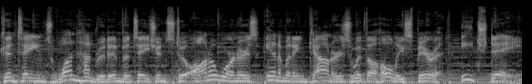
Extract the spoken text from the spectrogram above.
contains 100 invitations to Anna Werner's intimate encounters with the Holy Spirit. Each day,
